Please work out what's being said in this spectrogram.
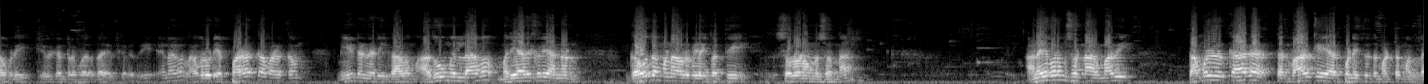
அப்படி இருக்கின்ற மாதிரி தான் இருக்கிறது. ஏன்னால் அவருடைய பழக்க வழக்கம் நீண்ட நெடிய காலம் அதுவும் இல்லாமல் மரியாதைக்குரிய அண்ணன் கௌதமன் அவர்களை பற்றி சொல்லணும்னு சொன்னால் அனைவரும் சொன்னார் மாதிரி தமிழருக்காக தன் வாழ்க்கையை அர்ப்பணித்தது மட்டுமல்ல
